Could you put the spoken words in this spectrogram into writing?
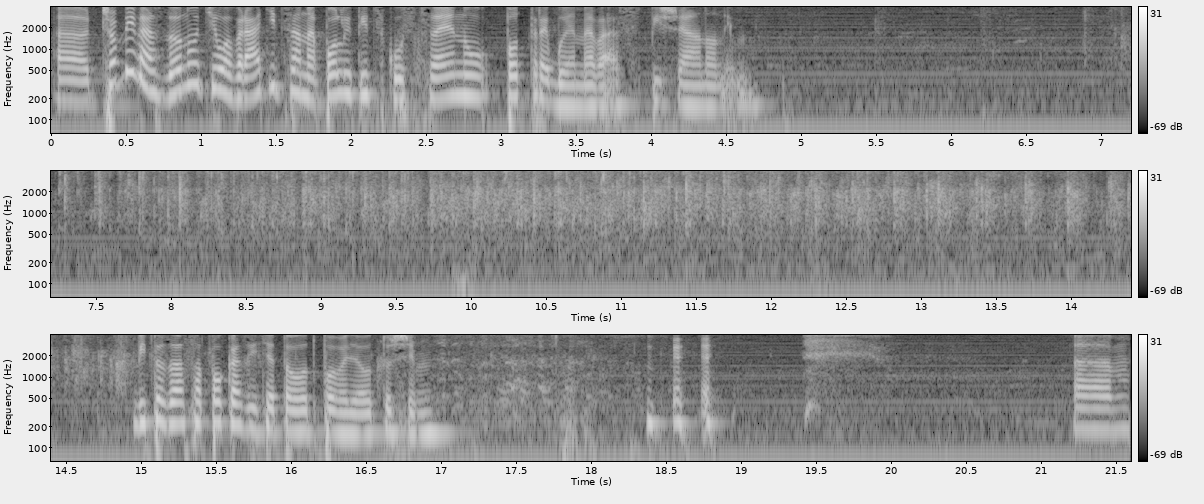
Eh, čo by vás donútilo vrátiť sa na politickú scénu? Potrebujeme vás, píše Anonym. Vy to zasa pokazíte tou odpovedou, tuším. um,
